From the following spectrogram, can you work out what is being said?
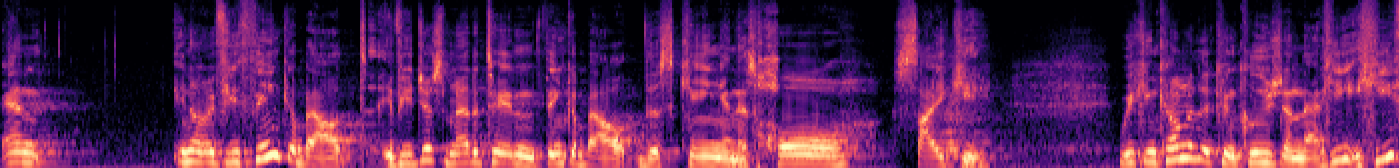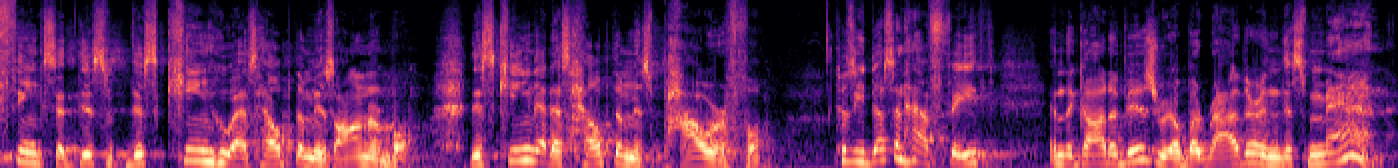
And you know, if you think about, if you just meditate and think about this king and his whole psyche, we can come to the conclusion that he, he thinks that this, this king who has helped him is honorable. This king that has helped him is powerful. Because he doesn't have faith in the God of Israel, but rather in this man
